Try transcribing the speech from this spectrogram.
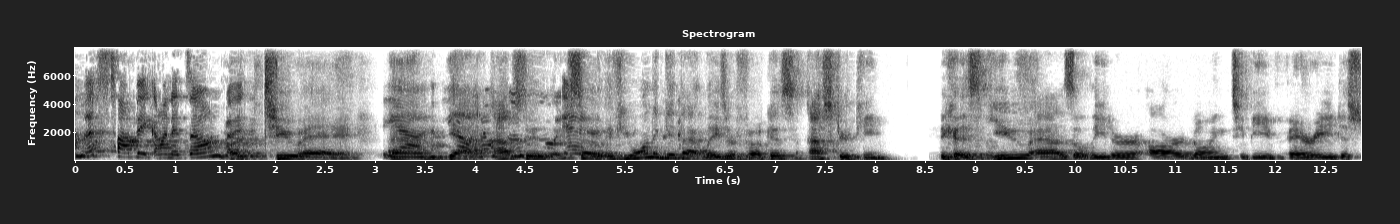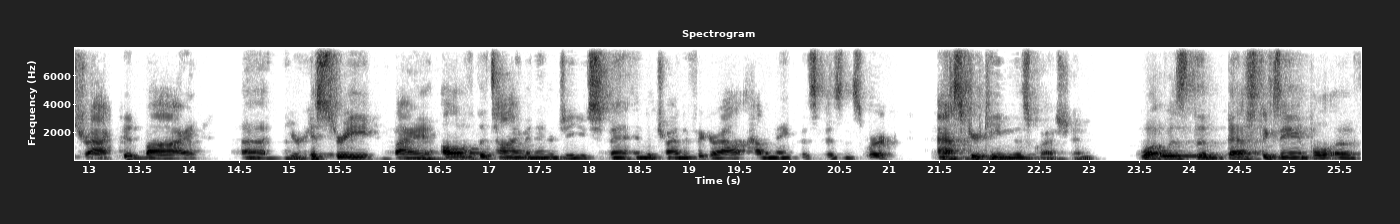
on this topic on its own. But two A. Yeah, um, yeah, absolutely. So if you want to get that laser focus, ask your team because mm-hmm. you as a leader are going to be very distracted by uh, your history, by all of the time and energy you've spent into trying to figure out how to make this business work. Ask your team this question What was the best example of,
